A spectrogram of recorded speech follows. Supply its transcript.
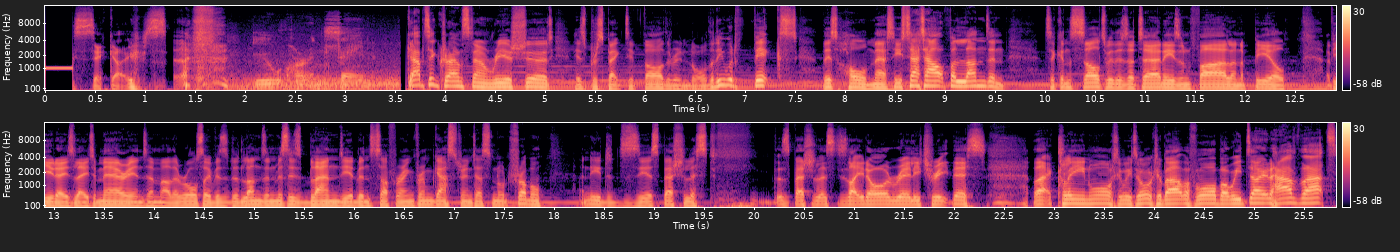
sickos. You are insane. Captain Cranston reassured his prospective father in law that he would fix this whole mess. He set out for London to consult with his attorneys and file an appeal. A few days later, Mary and her mother also visited London. Mrs. Blandy had been suffering from gastrointestinal trouble and needed to see a specialist. The specialist is like, you don't really treat this. That clean water we talked about before, but we don't have that.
